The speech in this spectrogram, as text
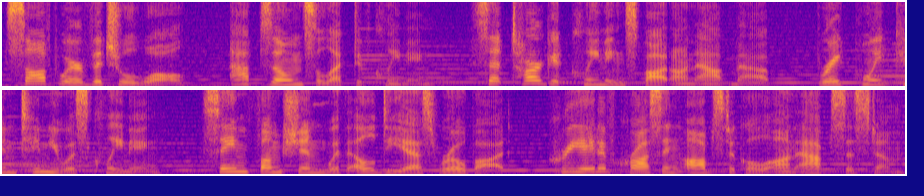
software virtual wall, app zone selective cleaning, set target cleaning spot on app map, breakpoint continuous cleaning, same function with LDS Robot, creative crossing obstacle on app system,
